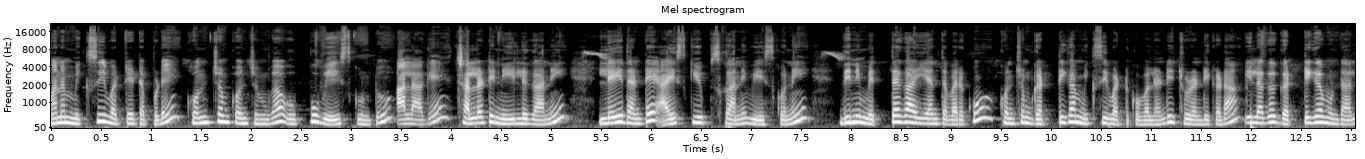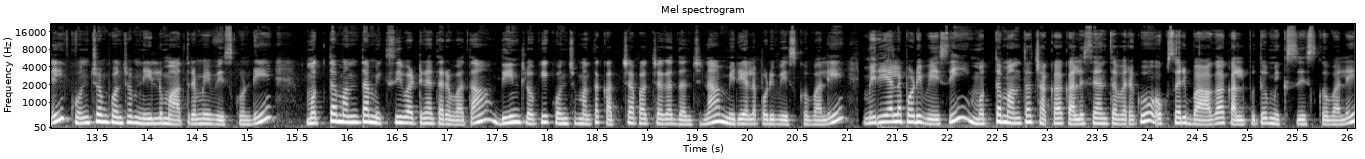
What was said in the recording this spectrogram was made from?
మనం మిక్సీ పట్టేటప్పుడే కొంచెం కొంచెంగా ఉప్పు వేసుకుంటూ అలాగే చల్లటి నీళ్ళు కానీ లేదంటే ఐస్ క్యూబ్స్ కానీ వేసుకొని దీన్ని మెత్తగా అయ్యేంత వరకు కొంచెం గట్టిగా మిక్సీ పట్టుకోవాలండి. చూడండి ఇక్కడ. ఇలాగ గట్టిగా ఉండాలి. కొంచెం కొంచెం నీళ్ళు మాత్రమే వేసుకోండి. మొత్తం అంతా మిక్సీ పట్టిన తర్వాత దీంట్లోకి కొంచెం అంతా కచ్చా పచ్చగా దంచిన మిరియాల పొడి వేసుకోవాలి. మిరియాల పొడి వేసి మొత్తం అంతా చక్కగా కలిసేంత వరకు ఒకసారి బాగా కలుపుతూ మిక్స్ చేసుకోవాలి.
